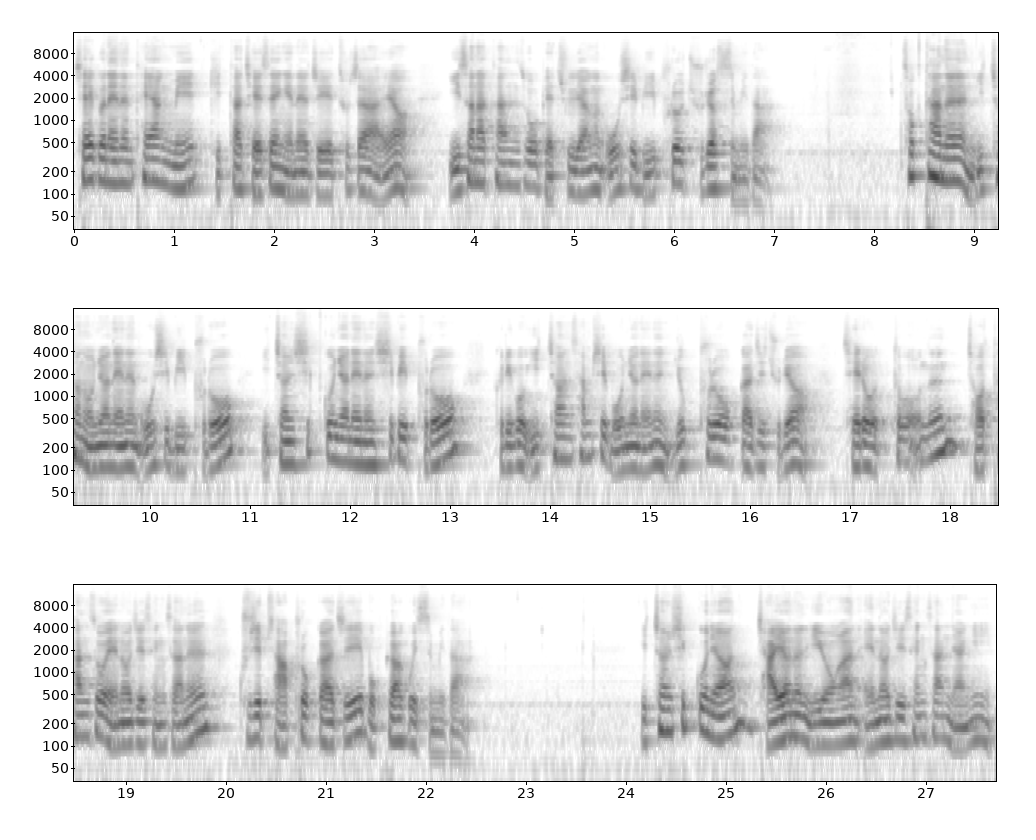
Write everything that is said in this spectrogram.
최근에는 태양 및 기타 재생 에너지에 투자하여 이산화탄소 배출량은 52% 줄였습니다. 석탄은 2005년에는 52%, 2019년에는 12%, 그리고 2035년에는 6%까지 줄여 제로 또는 저탄소 에너지 생산을 94%까지 목표하고 있습니다. 2019년 자연을 이용한 에너지 생산량이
